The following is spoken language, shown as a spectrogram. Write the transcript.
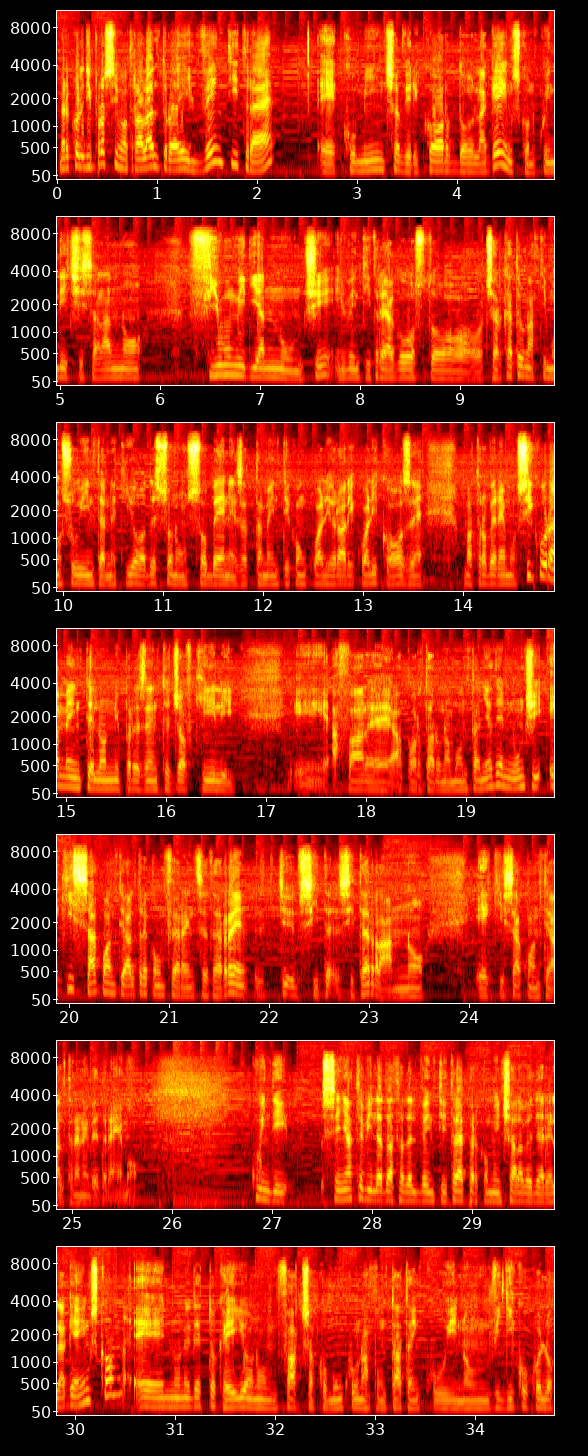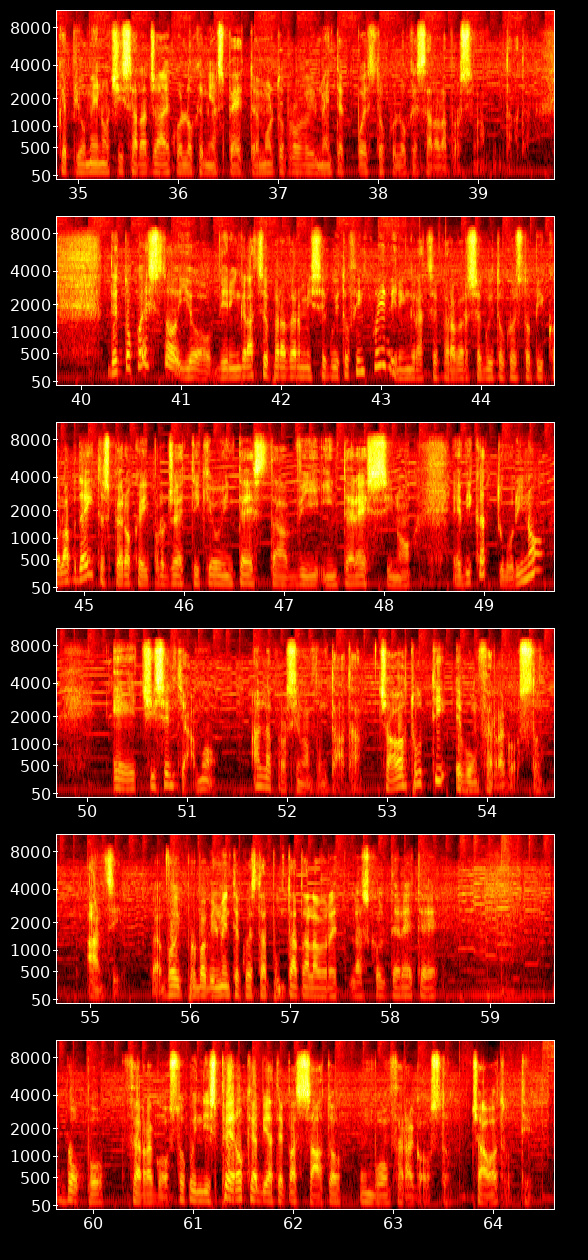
Mercoledì prossimo tra l'altro è il 23 e comincia, vi ricordo, la Gamescom, quindi ci saranno fiumi di annunci. Il 23 agosto cercate un attimo su internet io adesso non so bene esattamente con quali orari quali cose ma troveremo sicuramente l'onnipresente Geoff Keighley eh, a, fare, a portare una montagna di annunci e chissà quante altre conferenze terre, si, si terranno e chissà quante altre ne vedremo. Quindi segnatevi la data del 23 per cominciare a vedere la Gamescom e non è detto che io non faccia comunque una puntata in cui non vi dico quello che più o meno ci sarà già e quello che mi aspetto e molto probabilmente questo quello che sarà la prossima puntata. Detto questo, io vi ringrazio per avermi seguito fin qui, vi ringrazio per aver seguito questo piccolo update, spero che i progetti che ho in testa vi interessino e vi catturino e ci sentiamo alla prossima puntata. Ciao a tutti e buon Ferragosto. Anzi, voi probabilmente questa puntata l'ascolterete dopo Ferragosto, quindi spero che abbiate passato un buon Ferragosto. Ciao a tutti.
